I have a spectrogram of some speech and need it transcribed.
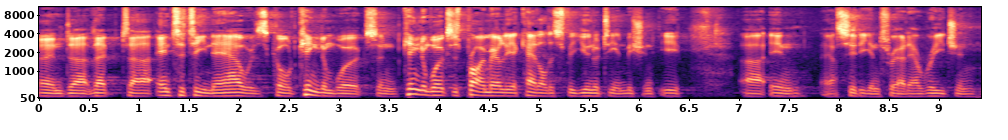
And uh, that uh, entity now is called Kingdom Works. And Kingdom Works is primarily a catalyst for unity and mission here uh, in our city and throughout our region.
